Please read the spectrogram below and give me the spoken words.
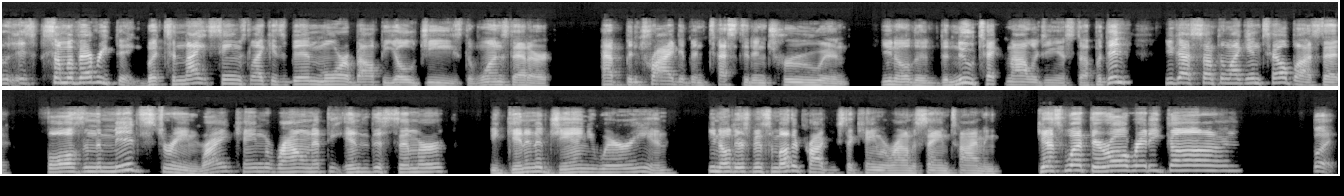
it's some of everything. But tonight seems like it's been more about the OGs, the ones that are have been tried, have been tested and true, and you know the the new technology and stuff. But then you got something like Intelbots that falls in the midstream, right? Came around at the end of December, beginning of January, and you know there's been some other projects that came around the same time, and guess what? They're already gone. But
